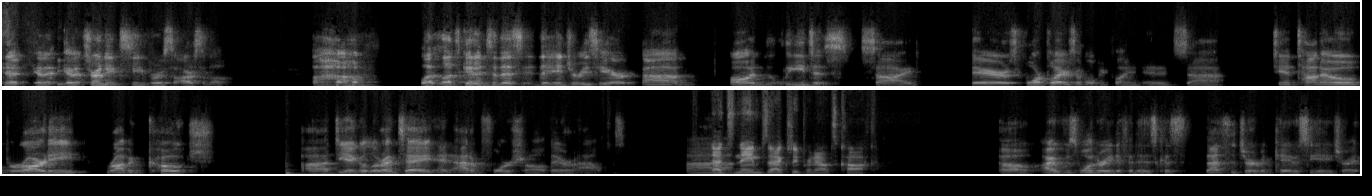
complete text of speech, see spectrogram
Get, get, it, get it trending, Steve versus Arsenal. Um, let, let's get into this the injuries here. Um, on Leeds' side, there's four players that won't be playing, and it's uh, Gaetano Berardi, Robin Coach, uh, Diego Llorente, and Adam Forshaw. They are out. Uh, That's name's actually pronounced cock. oh, I was wondering if it is because that's the German KOCH, right?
